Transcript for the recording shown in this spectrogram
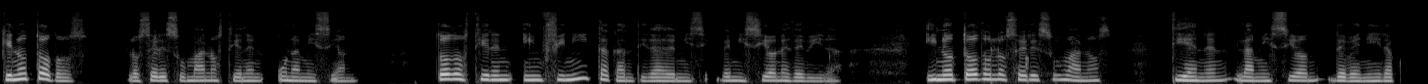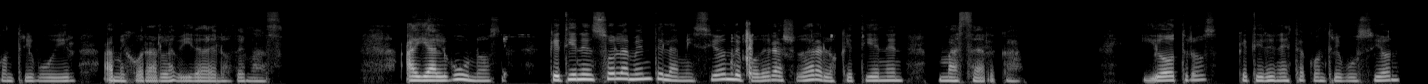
que no todos los seres humanos tienen una misión. Todos tienen infinita cantidad de, misiones de vida. Y no todos los seres humanos tienen la misión de venir a contribuir a mejorar la vida de los demás. Hay algunos que tienen solamente la misión de poder ayudar a los que tienen más cerca. Y otros que tienen esta contribución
